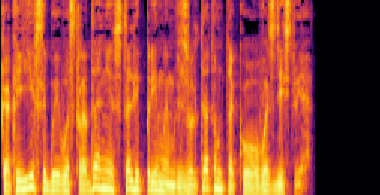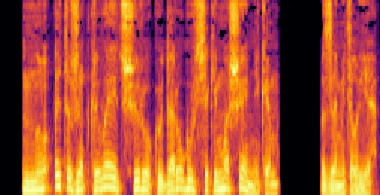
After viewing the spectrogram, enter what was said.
Как и если бы его страдания стали прямым результатом такого воздействия. Но это же открывает широкую дорогу всяким мошенникам, заметил я.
